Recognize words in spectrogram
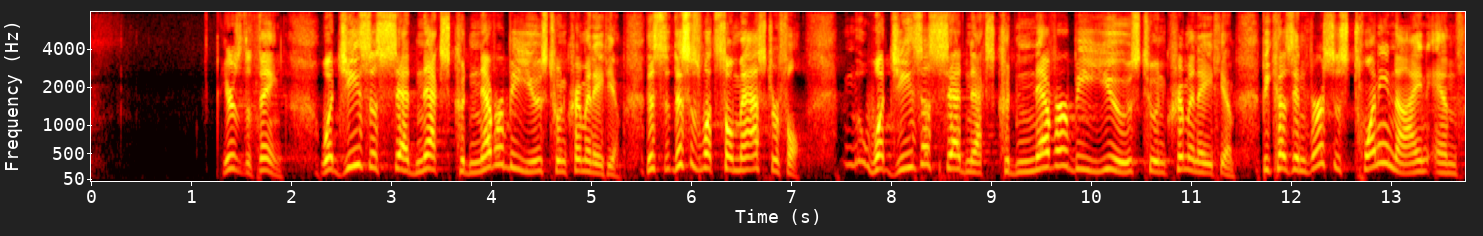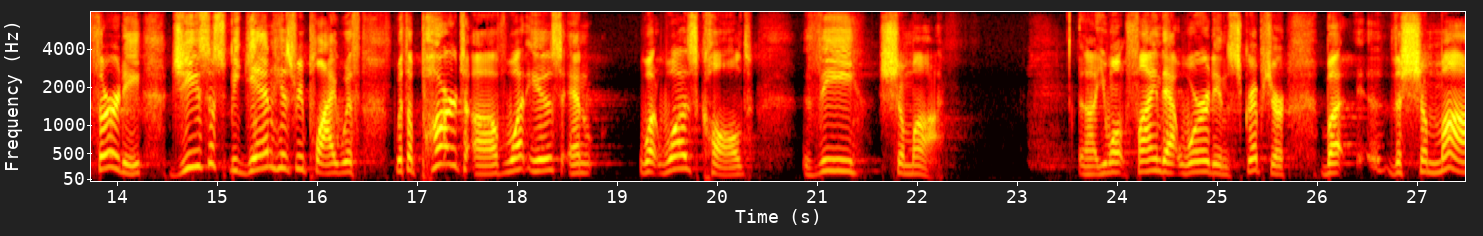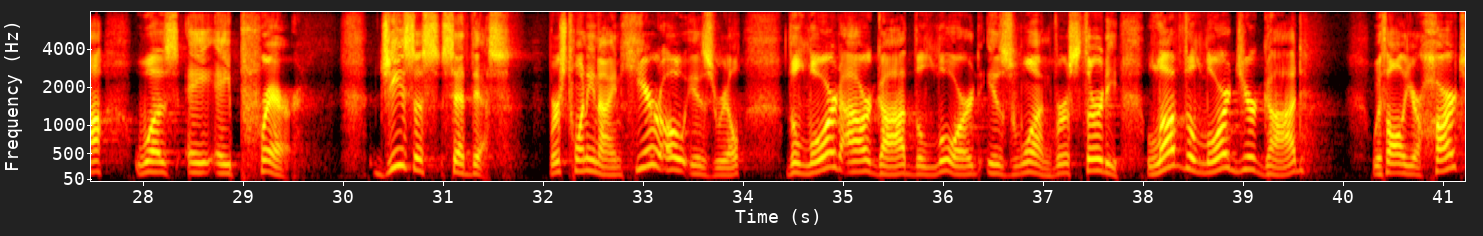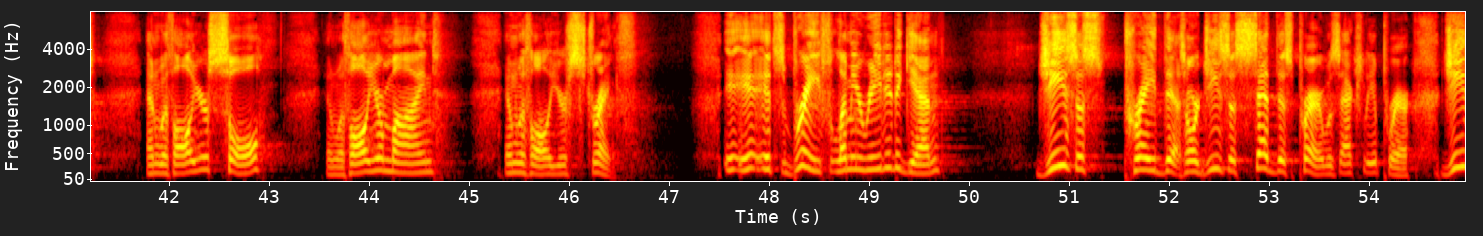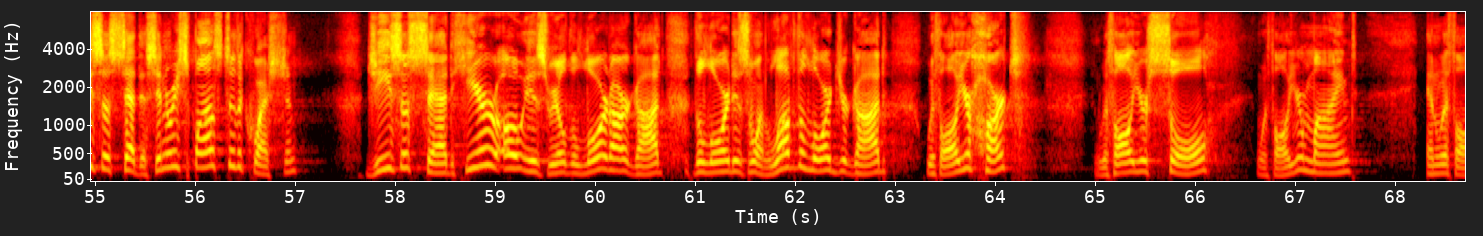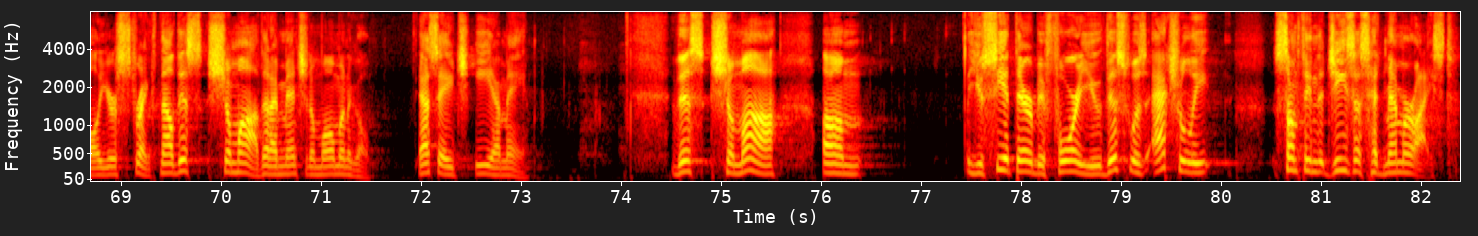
Here's the thing what Jesus said next could never be used to incriminate him. This, this is what's so masterful. What Jesus said next could never be used to incriminate him. Because in verses 29 and 30, Jesus began his reply with, with a part of what is and what was called the Shema. Uh, you won't find that word in Scripture, but the Shema was a, a prayer. Jesus said this, verse 29 Hear, O Israel, the Lord our God, the Lord is one. Verse 30 Love the Lord your God with all your heart, and with all your soul, and with all your mind, and with all your strength. It's brief. Let me read it again. Jesus prayed this, or Jesus said this prayer. It was actually a prayer. Jesus said this in response to the question. Jesus said, Hear, O Israel, the Lord our God, the Lord is one. Love the Lord your God with all your heart, with all your soul, with all your mind, and with all your strength. Now, this Shema that I mentioned a moment ago, S H E M A, this Shema, um, you see it there before you. This was actually something that Jesus had memorized.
